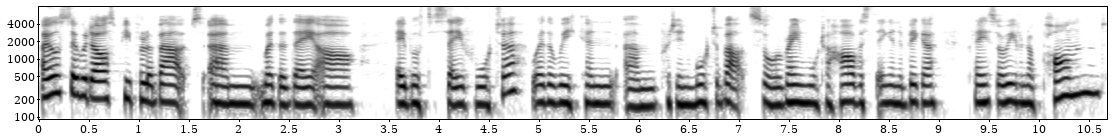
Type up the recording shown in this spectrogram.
I also would ask people about um, whether they are able to save water, whether we can um, put in water butts or rainwater harvesting in a bigger place, or even a pond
